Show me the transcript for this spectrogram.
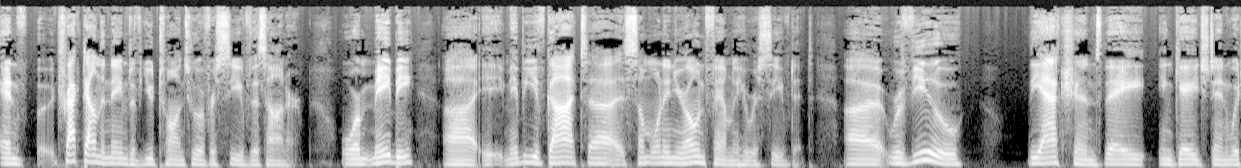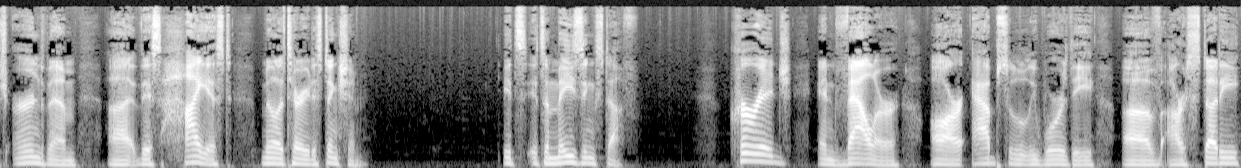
and uh, track down the names of Utahns who have received this honor. Or maybe, uh, maybe you've got uh, someone in your own family who received it. Uh, review the actions they engaged in, which earned them uh, this highest military distinction. It's, it's amazing stuff. Courage and valor are absolutely worthy of our study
